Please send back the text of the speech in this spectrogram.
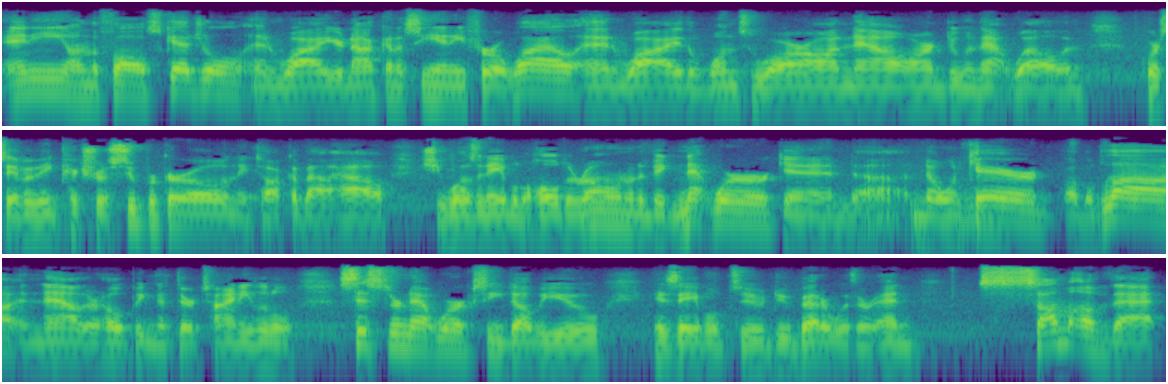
any on the fall schedule, and why you're not going to see any for a while, and why the ones who are on now aren't doing that well. And of course, they have a big picture of Supergirl, and they talk about how she wasn't able to hold her own on a big network, and uh, no one cared, blah blah blah. And now they're hoping that their tiny little sister network, CW, is able to do better with her. And some of that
